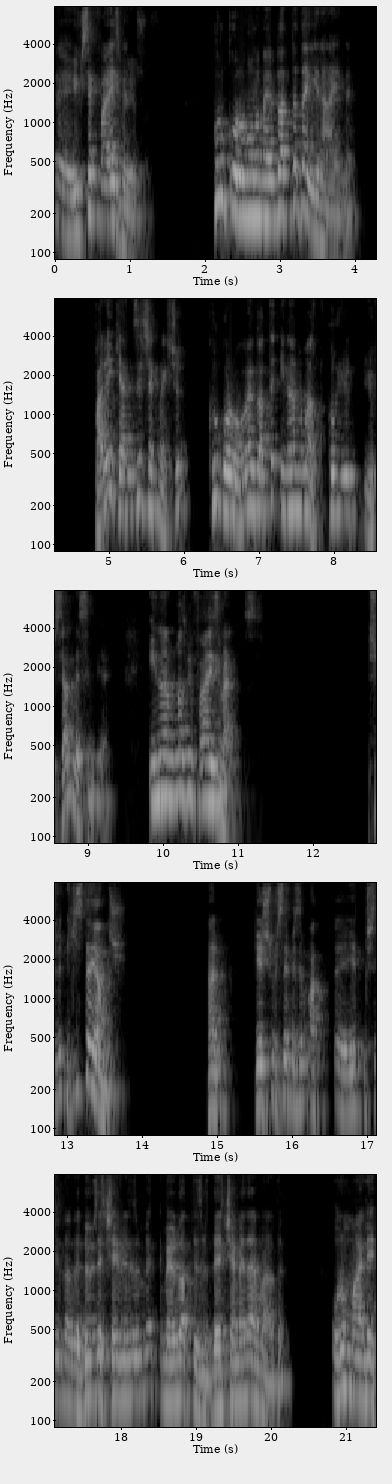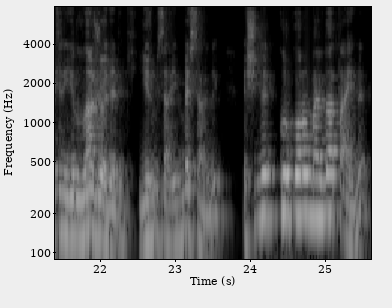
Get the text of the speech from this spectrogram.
e, yüksek faiz veriyorsunuz. Kur korumalı mevduatta da yine aynı. Parayı kendinize çekmek için kur korumalı mevduatta inanılmaz kur yü- yükselmesin diye inanılmaz bir faiz verdiniz. Şimdi ikisi de yanlış. Yani geçmişte bizim at- e, 70'li yıllarda dövize çevrilen me- mevduat dediğimiz DÇM'ler vardı. Onun maliyetini yıllarca ödedik. 20 sene, 25 sene ödedik. E şimdi kur koruma mevduat aynı.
